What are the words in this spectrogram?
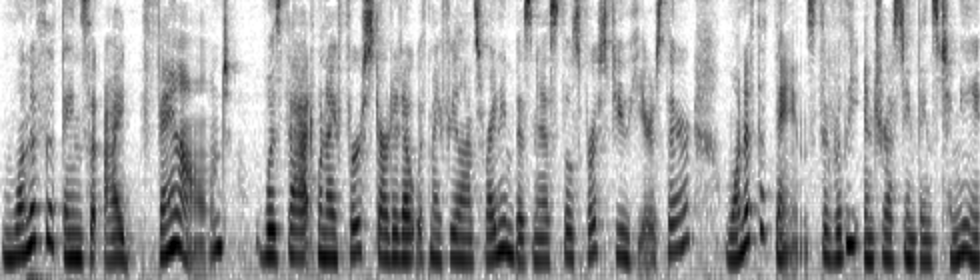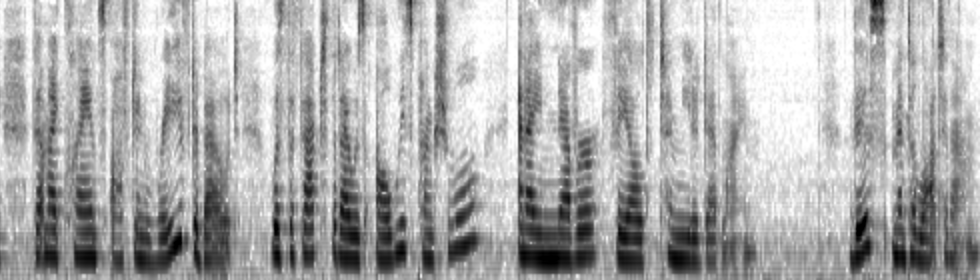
One of the things that I found was that when I first started out with my freelance writing business, those first few years there, one of the things, the really interesting things to me that my clients often raved about was the fact that I was always punctual and I never failed to meet a deadline. This meant a lot to them.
